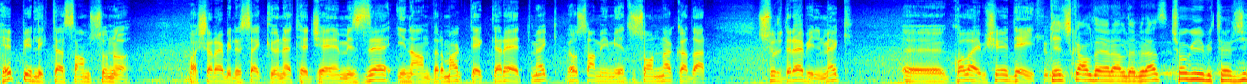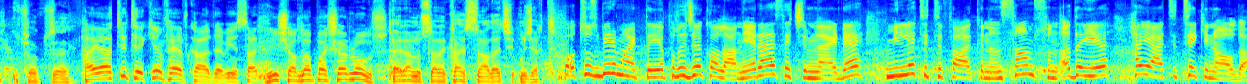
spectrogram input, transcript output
hep birlikte Samsun'u başarabilirsek yöneteceğimize inandırmak, deklare etmek ve o samimiyeti sonuna kadar sürdürebilmek e, kolay bir şey değil. Geç kaldı herhalde biraz. Çok iyi bir tercih. Çok güzel. Hayati Tekin fevkalade bir insan. İnşallah başarılı olur. Eren Usta'nın karşısına aday çıkmayacaktı. 31 Mart'ta yapılacak olan yerel seçimlerde Millet İttifakı'nın Samsun adayı Hayati Tekin oldu.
